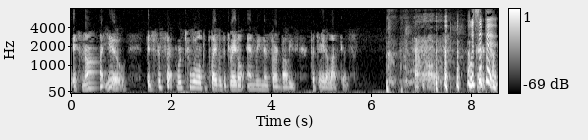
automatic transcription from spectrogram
It's not you. It's just that we're too old to play with the dreidel and we miss our bubbies potato latkes. Happy holidays. What's the bit?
